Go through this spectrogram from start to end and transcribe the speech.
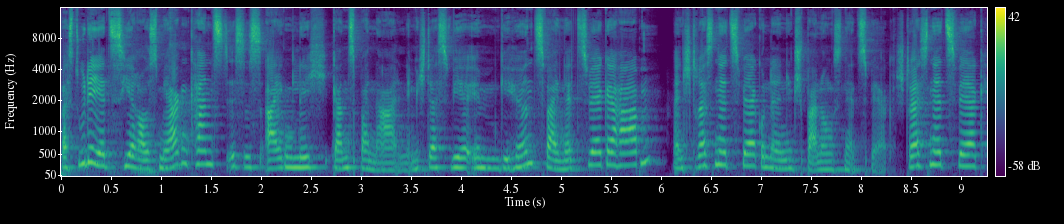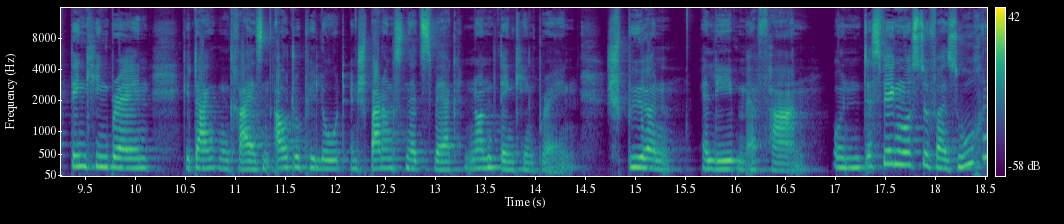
Was du dir jetzt hieraus merken kannst, ist es eigentlich ganz banal, nämlich dass wir im Gehirn zwei Netzwerke haben, ein Stressnetzwerk und ein Entspannungsnetzwerk. Stressnetzwerk, Thinking Brain, Gedankenkreisen, Autopilot, Entspannungsnetzwerk, Non-Thinking Brain. Spüren, erleben, erfahren. Und deswegen musst du versuchen,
